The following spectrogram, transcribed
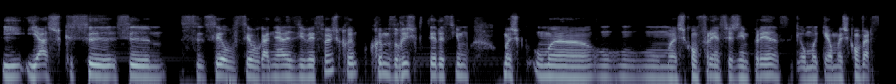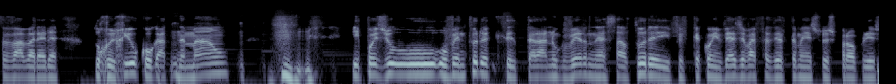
e, e acho que se, se, se, se eu, se eu ganhar as eleições, corre- corremos o risco de ter assim umas, uma, um- umas conferências de imprensa, que é, uma, que é umas conversas à barreira do Rui Rio com o gato na mão. E depois o, o Ventura, que estará no governo nessa altura e fica com inveja, vai fazer também as suas próprias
